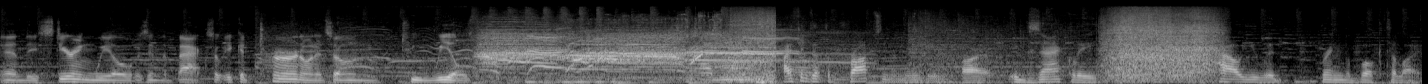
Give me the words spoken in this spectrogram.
and the steering wheel was in the back, so it could turn on its own two wheels. I think that the props in the movie are exactly how you would bring the book to life.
